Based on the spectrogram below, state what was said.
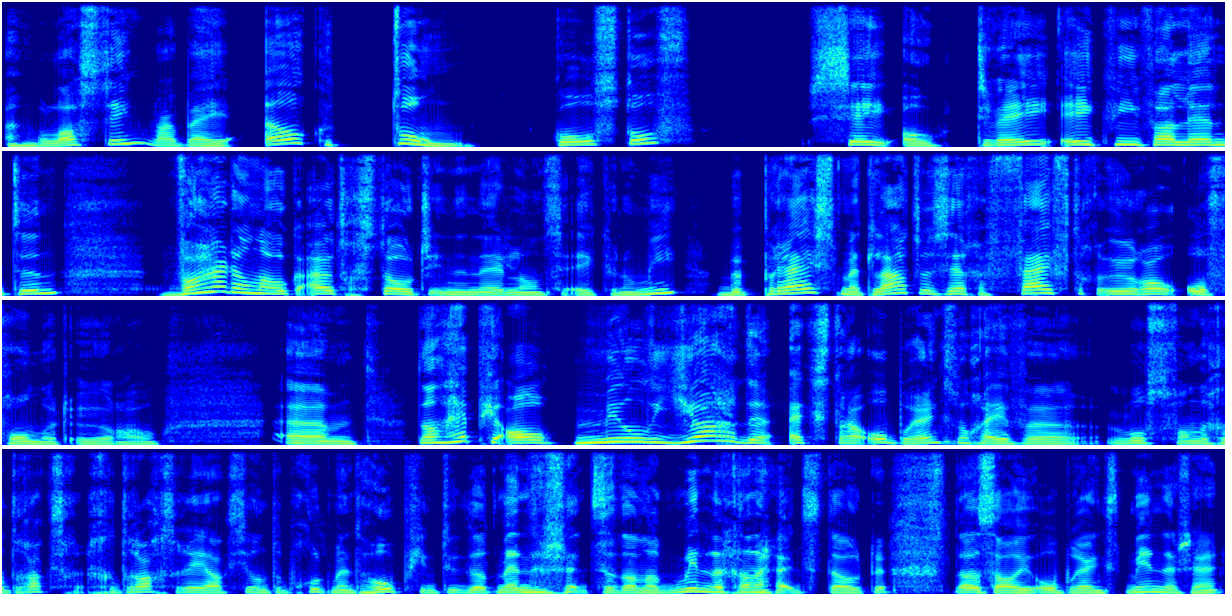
een belasting waarbij je elke ton koolstof CO2-equivalenten, waar dan ook uitgestoten in de Nederlandse economie, beprijsd met, laten we zeggen, 50 euro of 100 euro. Um, dan heb je al miljarden extra opbrengst. Nog even los van de gedrags, gedragsreactie. Want op een goed moment hoop je natuurlijk dat mensen dan ook minder gaan uitstoten. Dan zal je opbrengst minder zijn.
